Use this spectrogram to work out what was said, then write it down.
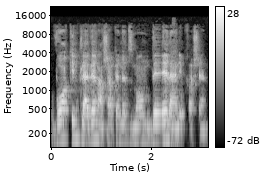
voir Kim Clavel en championnat du monde dès l'année prochaine?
